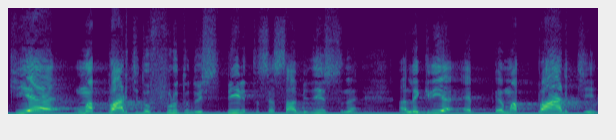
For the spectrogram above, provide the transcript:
que é uma parte do fruto do Espírito, você sabe disso, né? A alegria é, é uma parte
